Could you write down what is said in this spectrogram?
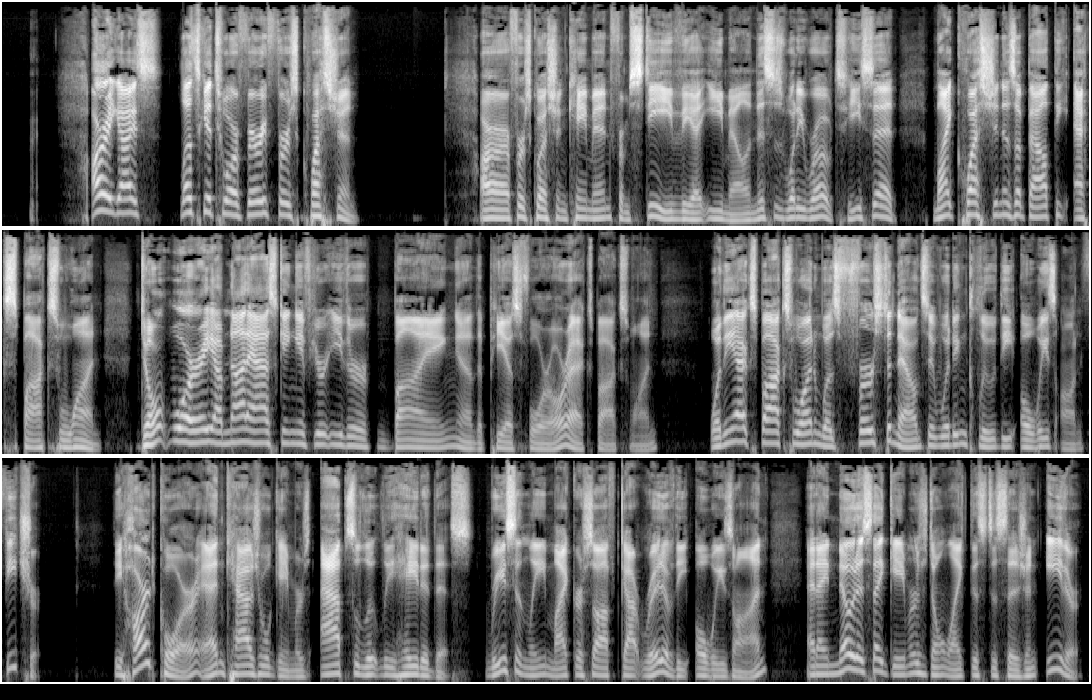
All right, guys, let's get to our very first question. Our first question came in from Steve via email, and this is what he wrote. He said, My question is about the Xbox One. Don't worry, I'm not asking if you're either buying uh, the PS4 or Xbox One. When the Xbox One was first announced, it would include the always on feature. The hardcore and casual gamers absolutely hated this. Recently, Microsoft got rid of the always on, and I noticed that gamers don't like this decision either.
